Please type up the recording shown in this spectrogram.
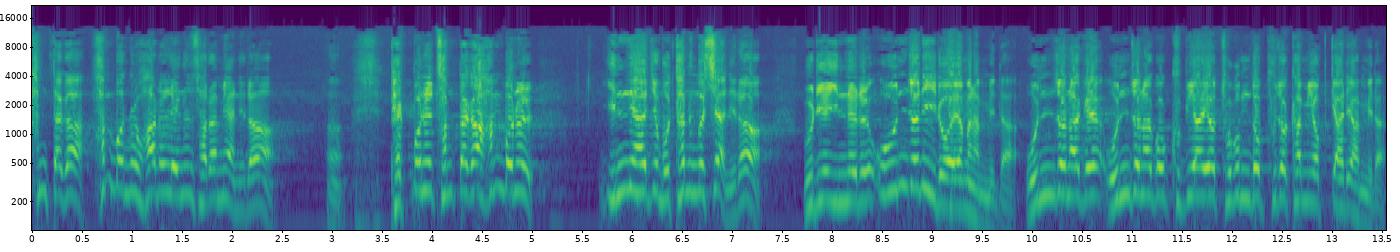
참다가 한 번을 화를 내는 사람이 아니라 어, 백 번을 참다가 한 번을 인내하지 못하는 것이 아니라 우리의 인내를 온전히 이루어야만 합니다. 온전하게 온전하고 구비하여 조금도 부족함이 없게 하려 합니다.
